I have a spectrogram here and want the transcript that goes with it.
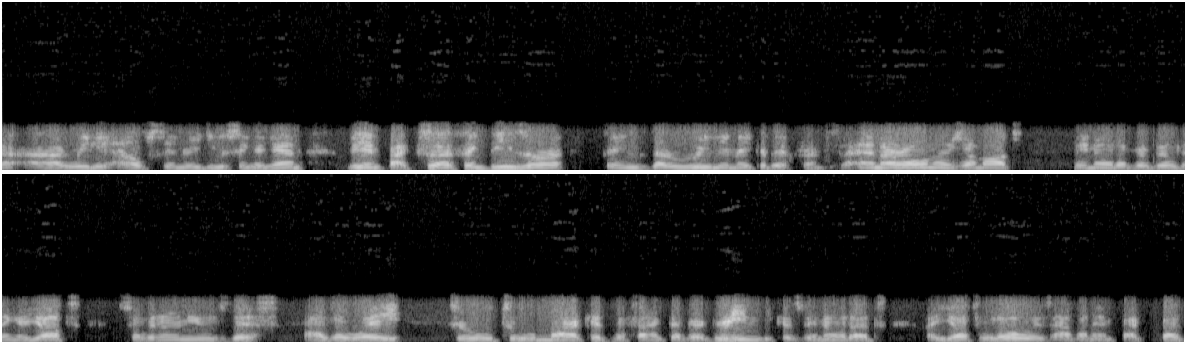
uh, really helps in reducing again the impact. So I think these are things that really make a difference. And our owners are not, they know that they're building a yacht, so they don't use this as a way to, to market the fact that they're green because they know that a yacht will always have an impact. But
